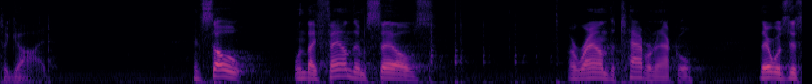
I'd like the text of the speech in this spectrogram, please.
to God. And so, when they found themselves around the tabernacle, there was this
